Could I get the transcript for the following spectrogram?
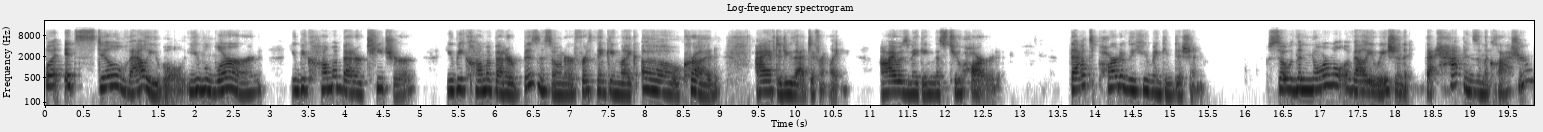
But it's still valuable. You learn, you become a better teacher, you become a better business owner for thinking, like, oh, crud, I have to do that differently. I was making this too hard. That's part of the human condition. So, the normal evaluation that happens in the classroom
